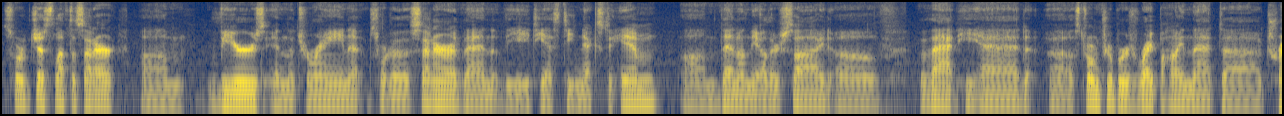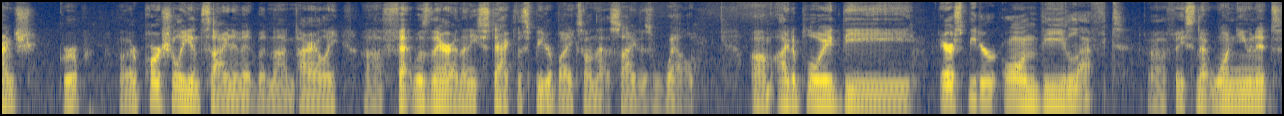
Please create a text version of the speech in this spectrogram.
sort of just left of center. Um, veers in the terrain, sort of the center, then the ATST next to him. Um, then on the other side of that, he had uh, stormtroopers right behind that uh, trench group. Well, they're partially inside of it, but not entirely. Uh, Fett was there, and then he stacked the speeder bikes on that side as well. Um, I deployed the airspeeder on the left, uh, facing that one unit,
